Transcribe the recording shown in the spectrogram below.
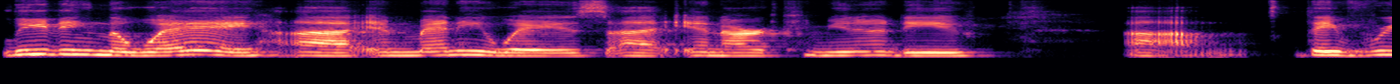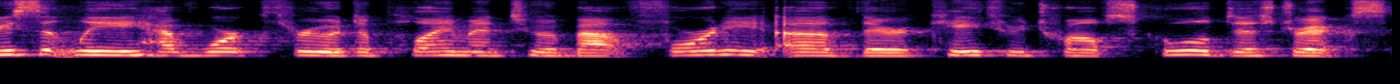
leading the way uh, in many ways uh, in our community. Um, they've recently have worked through a deployment to about 40 of their K-12 school districts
